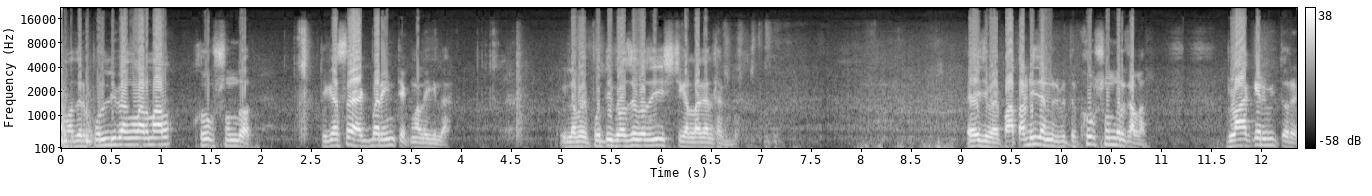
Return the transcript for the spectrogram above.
আমাদের পল্লী বাংলার মাল খুব সুন্দর। ঠিক আছে একবার ইনটেক মাল এগুলা। এগুলা ভাই প্রতি গজে গজে স্টিকার লাগাল থাকবে। এই যে ভাই পাতা ডিজাইনের ভিতরে খুব সুন্দর কালার। ব্ল্যাকের ভিতরে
